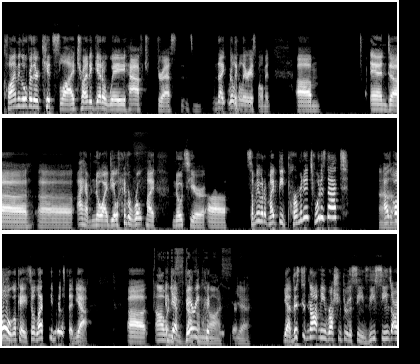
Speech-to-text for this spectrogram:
climbing over their kid slide, trying to get away half dressed. It's a really hilarious moment. Um, and uh, uh, I have no idea. Whatever wrote my notes here. Uh, something about it might be permanent. What is that? I was, Um, oh, okay. So Leslie Nielsen, yeah. Uh, oh, again, very quick Yeah. yeah, this is not me rushing through the scenes. These scenes are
